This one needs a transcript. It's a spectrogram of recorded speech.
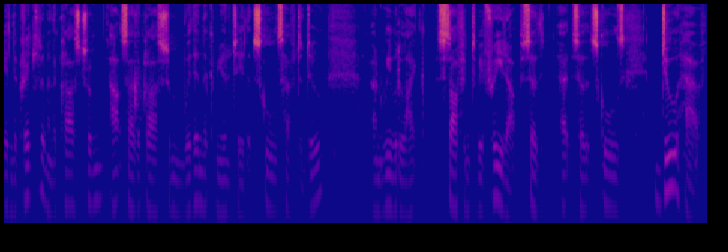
in the curriculum, in the classroom, outside the classroom, within the community that schools have to do. And we would like staffing to be freed up so that, uh, so that schools do have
